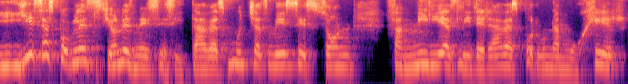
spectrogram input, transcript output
Y, esas poblaciones necesitadas muchas veces son familias lideradas por una mujer,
